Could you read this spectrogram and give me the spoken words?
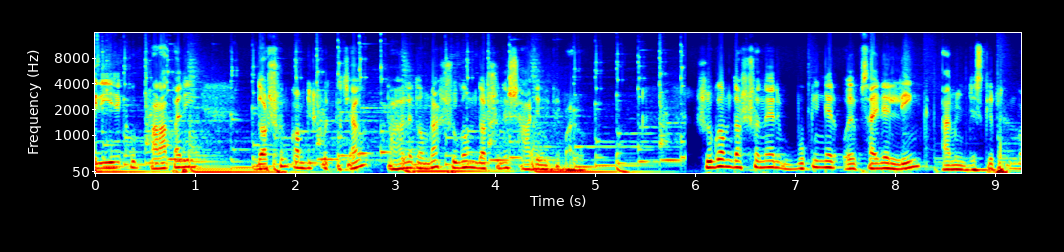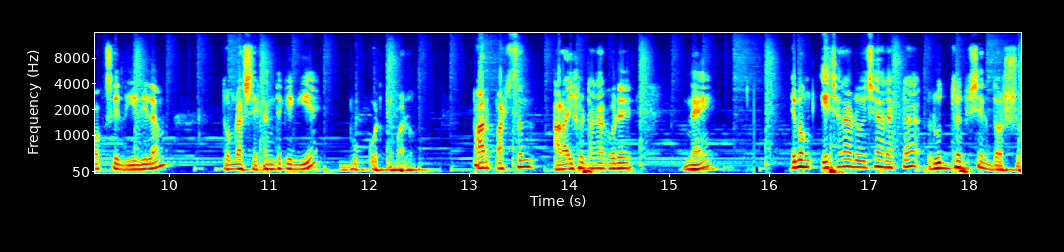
এড়িয়ে খুব তাড়াতাড়ি দর্শন কমপ্লিট করতে চাও, তাহলে তোমরা সুগম দর্শনের সাহায্য নিতে পারো। সুগম দর্শনের বুকিংয়ের ওয়েবসাইটের লিঙ্ক আমি ডিসক্রিপশন বক্সে দিয়ে দিলাম। তোমরা সেখান থেকে গিয়ে বুক করতে পারো। পার পার্সন আড়াইশো টাকা করে নেয়। এবং এছাড়া রয়েছে আর একটা রুদ্রাভিষেক দর্শন।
